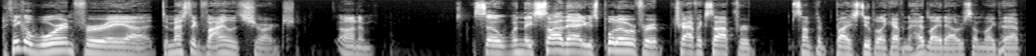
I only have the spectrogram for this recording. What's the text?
I think, a warrant for a uh, domestic violence charge on him. So when they saw that, he was pulled over for a traffic stop for something probably stupid like having a headlight out or something like that.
